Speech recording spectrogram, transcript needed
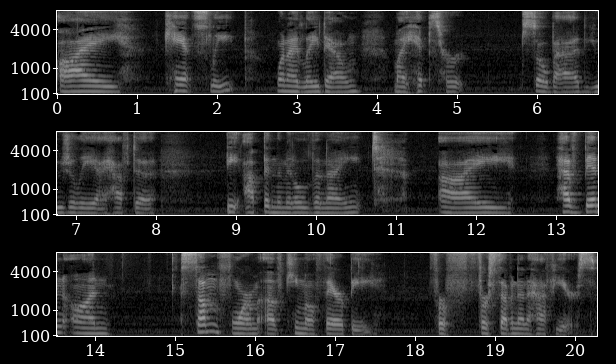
I can't sleep when I lay down. My hips hurt so bad. Usually I have to be up in the middle of the night. I have been on some form of chemotherapy for for seven and a half years.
